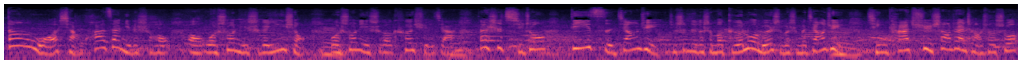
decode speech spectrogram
当我想夸赞你的时候，哦，我说你是个英雄，我说你是个科学家，但是其中第一次将军就是那个什么格洛伦什么什么将军，请他去上战场的时候说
